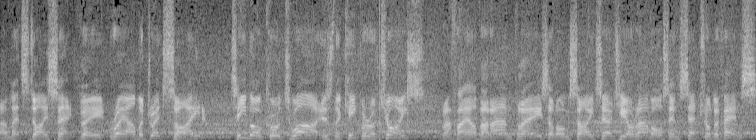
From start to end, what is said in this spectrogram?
And let's dissect the Real Madrid side. Thibaut Courtois is the keeper of choice. Rafael Varane plays alongside Sergio Ramos in central defence.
